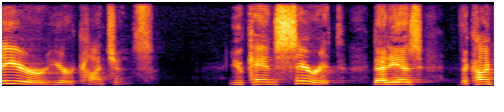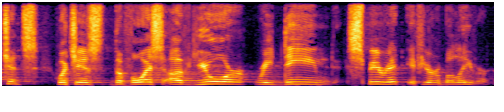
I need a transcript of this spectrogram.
sear your conscience. You can sear it, that is, the conscience, which is the voice of your redeemed spirit, if you're a believer.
